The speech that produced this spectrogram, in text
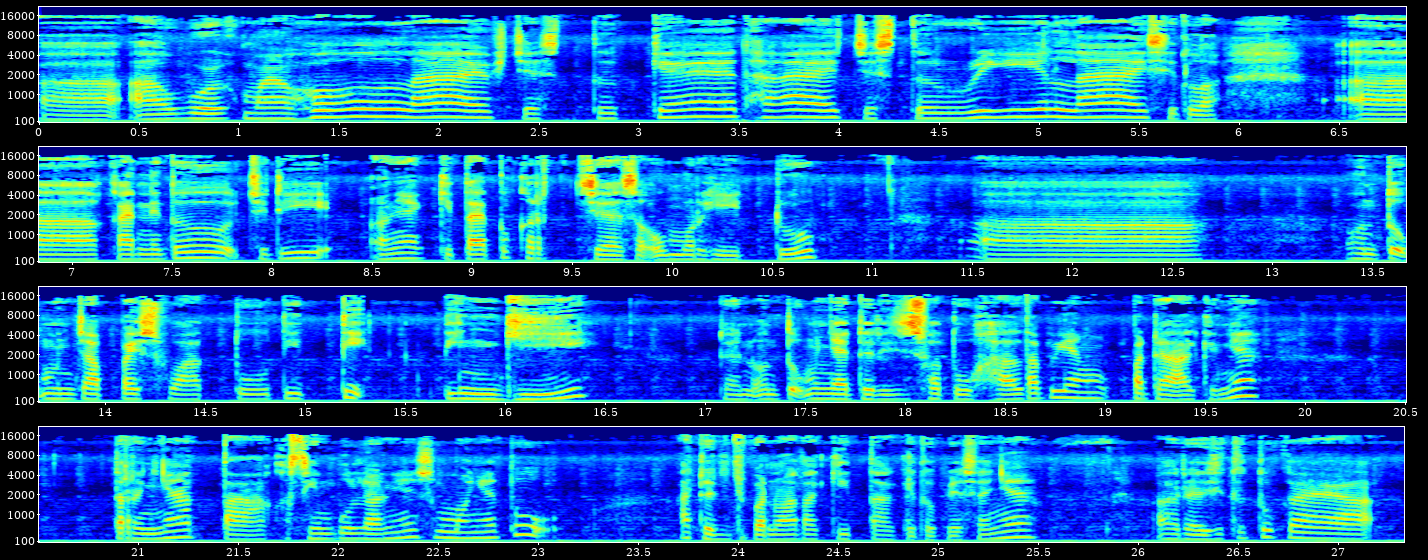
uh, I work my whole life just to get high just to realize itu loh. Uh, kan itu jadi hanya kita itu kerja seumur hidup uh, untuk mencapai suatu titik tinggi dan untuk menyadari suatu hal tapi yang pada akhirnya ternyata kesimpulannya semuanya tuh ada di depan mata kita gitu. Biasanya uh, dari situ tuh kayak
